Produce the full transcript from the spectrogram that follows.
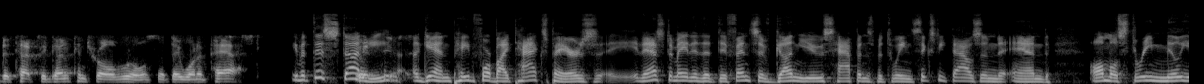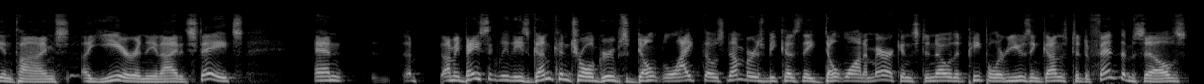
the types of gun control rules that they wanted passed. Yeah, but this study, again, paid for by taxpayers, it estimated that defensive gun use happens between 60,000 and almost 3 million times a year in the United States. And uh, I mean, basically, these gun control groups don't like those numbers because they don't want Americans to know that people are using guns to defend themselves.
